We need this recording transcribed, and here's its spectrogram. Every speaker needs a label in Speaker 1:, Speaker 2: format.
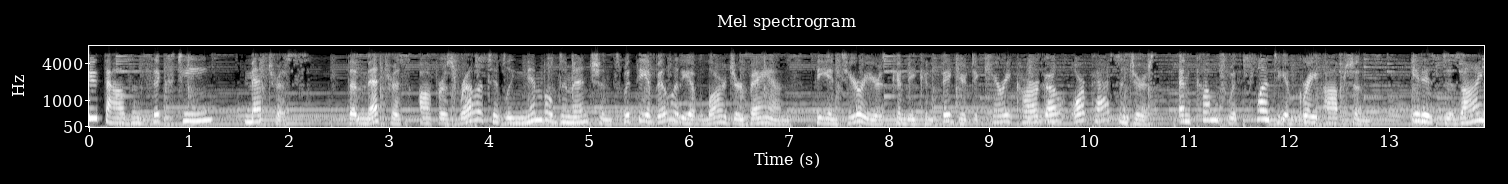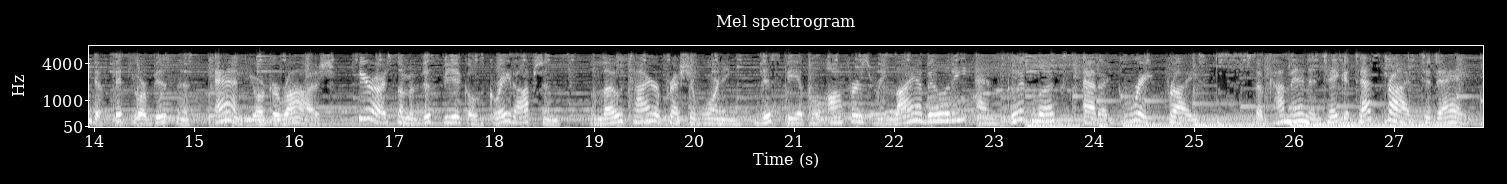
Speaker 1: 2016 Metris. The Metris offers relatively nimble dimensions with the ability of larger vans. The interiors can be configured to carry cargo or passengers and comes with plenty of great options. It is designed to fit your business and your garage. Here are some of this vehicle's great options. Low tire pressure warning. This vehicle offers reliability and good looks at a great price. So come in and take a test drive today.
